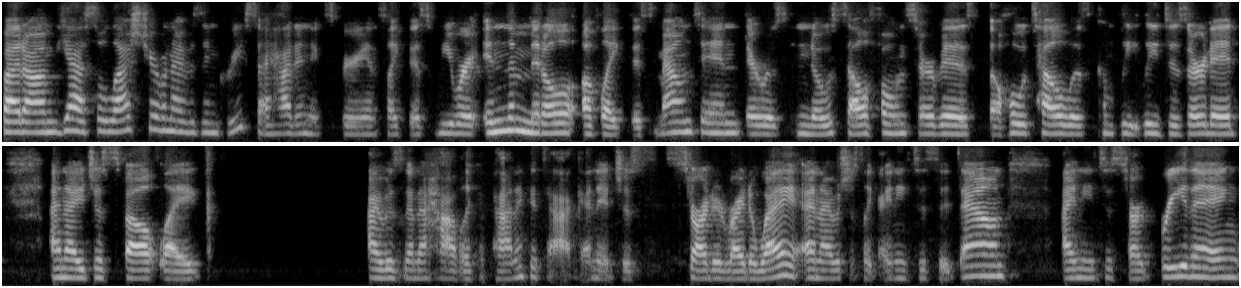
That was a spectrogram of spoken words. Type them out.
But um, yeah, so last year when I was in Greece, I had an experience like this. We were in the middle of like this mountain. There was no cell phone service. The hotel was completely deserted. And I just felt like I was going to have like a panic attack. And it just started right away. And I was just like, I need to sit down. I need to start breathing.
